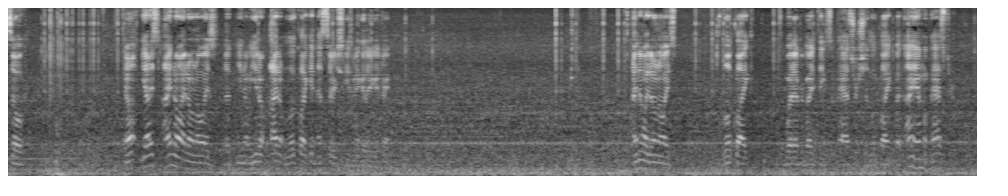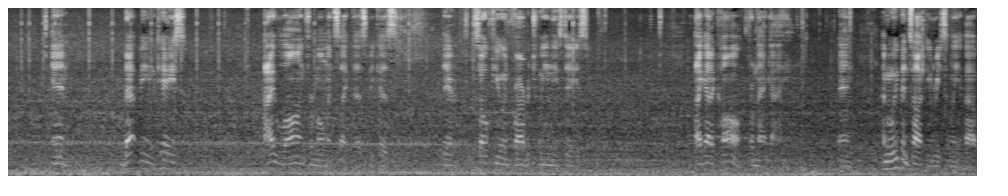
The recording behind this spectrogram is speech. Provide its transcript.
So, now, guys, I know I don't always, uh, you know, you don't, I don't look like it necessarily. Excuse me, I gotta get a drink. I know I don't always look like what everybody thinks a pastor should look like, but I am a pastor. And that being the case, I long for moments like this because they're so few and far between these days. I got a call from that guy. And I mean, we've been talking recently about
